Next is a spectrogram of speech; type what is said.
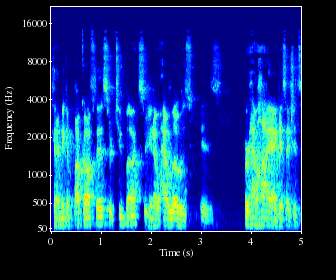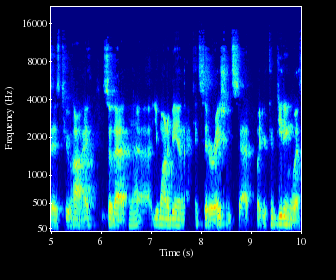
can i make a buck off this or two bucks or you know how low is is or how high, I guess I should say, is too high, so that yeah. uh, you want to be in that consideration set. But you're competing with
